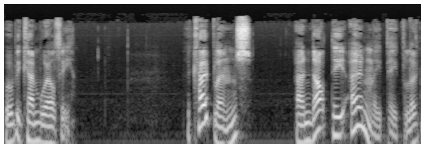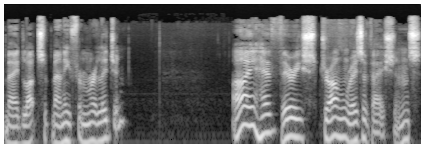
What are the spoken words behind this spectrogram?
will become wealthy. The Copelands are not the only people who've made lots of money from religion. I have very strong reservations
